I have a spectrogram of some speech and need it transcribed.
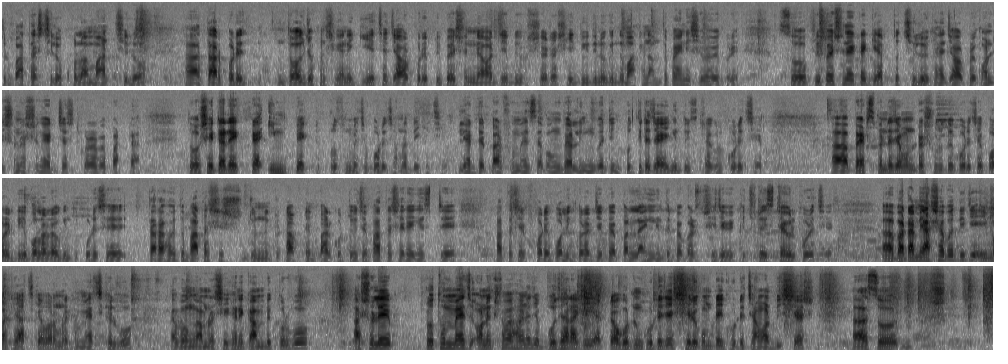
প্রচুর বাতাস ছিল, খোলা মাঠ ছিল। তারপরে দল যখন সেখানে গিয়েছে, যাওয়ার পরে প্রিপারেশন নেওয়ার যে বিষয়টা, সেই দুই দিনও কিন্তু মাঠে নামতে পারেনি সেভাবে করে। সো প্রিপারেশনের একটা গ্যাপ তো ছিল এখানে, যাওয়ার পরে কন্ডিশনের সঙ্গে অ্যাডজাস্ট করার ব্যাপারটা। তো সেটার একটা ইম্প্যাক্ট প্রথম ম্যাচে পড়েছে, আমরা দেখেছি। প্লেয়ারদের পারফরমেন্স এবং ব্যালিং ব্যাটিং প্রতিটা জায়গায় কিন্তু স্ট্রাগল করেছে। ব্যাটসম্যানরা যেমনটা শুরুতে করেছে, পরের দিকে বলাররাও কিন্তু করেছে। তারা হয়তো বাতাসের জন্য একটু টাফ টাইম পার করতে হয়েছে, বাতাসের এগেনস্টে বাতাসের পরে বোলিং করার যে ব্যাপার লাইন লেন্থের ব্যাপার, সে জায়গায় কিছুটা স্ট্রাগল করেছে। বাট আমি আশাবাদী যে এই মাঠে আজকে আবার আমরা একটা ম্যাচ খেলব এবং আমরা সেখানে কামব্যাক করব। আসলে প্রথম ম্যাচ অনেক সময় হয় না যে বোঝার আগেই একটা অঘটন ঘটে যায়, সেরকমটাই ঘটেছে আমার বিশ্বাস। সো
